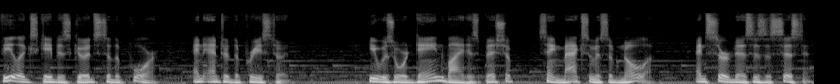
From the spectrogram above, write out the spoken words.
Felix gave his goods to the poor and entered the priesthood. He was ordained by his bishop, Saint Maximus of Nola, and served as his assistant.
